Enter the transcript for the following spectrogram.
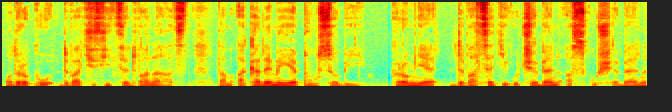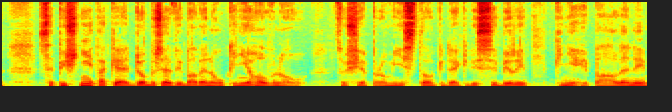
Od roku 2012 tam akademie působí. Kromě 20 učeben a zkušeben se pišní také dobře vybavenou knihovnou, což je pro místo, kde kdysi byly knihy páleny,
